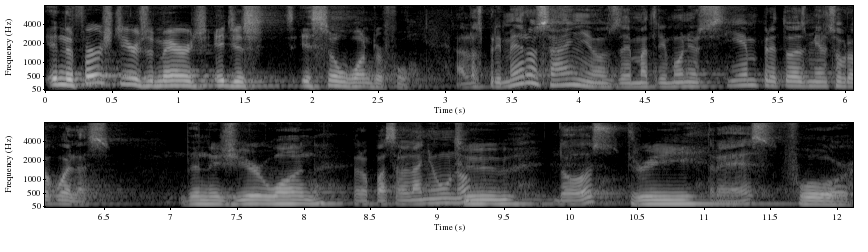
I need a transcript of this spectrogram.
In the first years of marriage, it just is so wonderful. A los primeros años de matrimonio siempre todo es miel sobre hojuelas. Then there's year one, Pero pasa el año uno, two, dos, three, tres, four,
